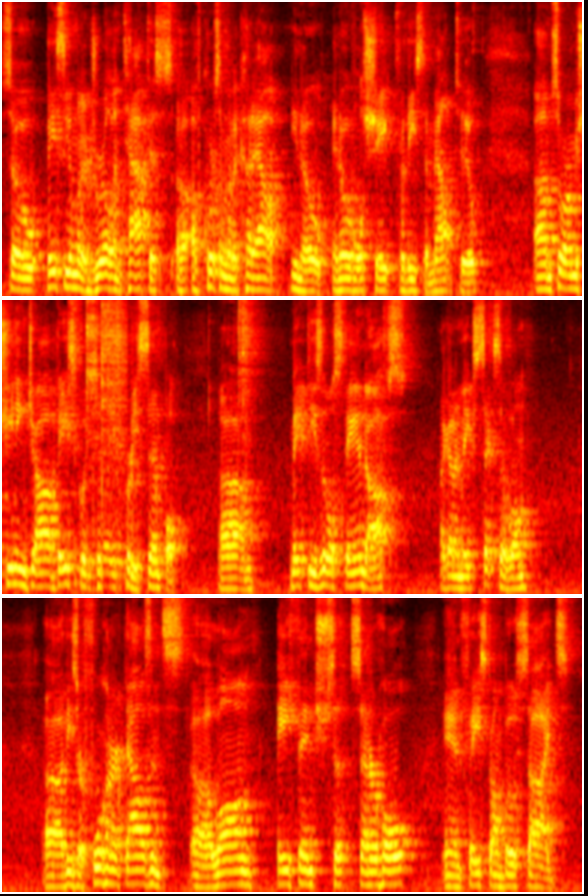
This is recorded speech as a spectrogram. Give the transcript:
So basically I'm going to drill and tap this. Uh, of course I'm going to cut out, you know, an oval shape for these to mount to. Um, so our machining job basically today is pretty simple. Um, make these little standoffs. I got to make six of them. Uh, these are 400 thousandths uh, long, eighth inch center hole and faced on both sides.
